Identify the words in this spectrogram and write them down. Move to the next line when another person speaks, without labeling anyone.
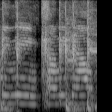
coming in, coming out.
